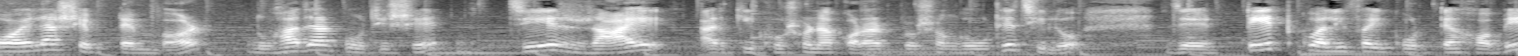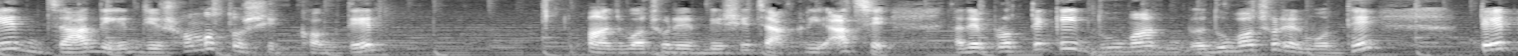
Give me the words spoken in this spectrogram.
পয়লা সেপ্টেম্বর দু হাজার পঁচিশে যে রায় আর কি ঘোষণা করার প্রসঙ্গ উঠেছিল, যে টেট কোয়ালিফাই করতে হবে যাদের, যে সমস্ত শিক্ষকদের পাঁচ বছরের বেশি চাকরি আছে, তাদের প্রত্যেকেই দু বছরের মধ্যে টেট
